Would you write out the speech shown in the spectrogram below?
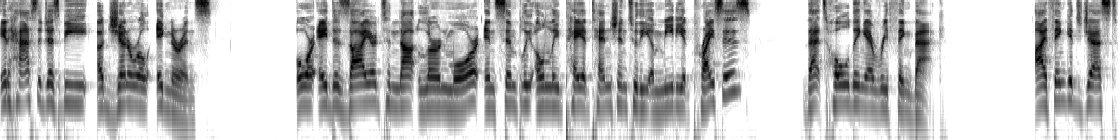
it has to just be a general ignorance or a desire to not learn more and simply only pay attention to the immediate prices that's holding everything back. I think it's just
